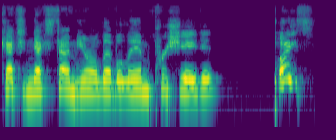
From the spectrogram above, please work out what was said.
Catch you next time here on Level M. Appreciate it. Peace.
